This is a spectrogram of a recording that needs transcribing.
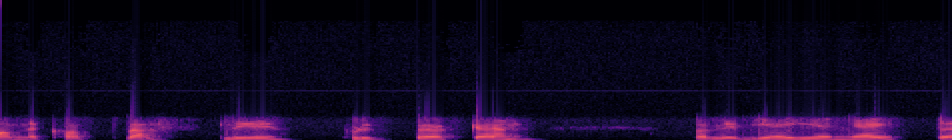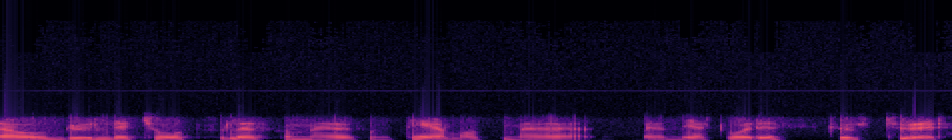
Anne Kast Vestli, klubbøkene. Så har vi Bjeiengeite og Gullekjåtsle, som er som tema som er nært vår kultur.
